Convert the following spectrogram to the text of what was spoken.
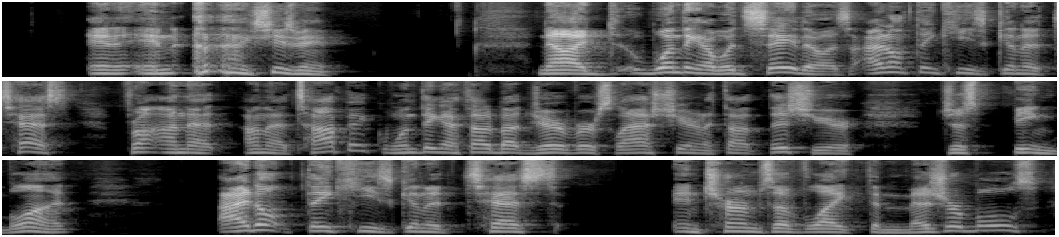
And, and excuse me. Now, I, one thing I would say though is I don't think he's going to test on that on that topic. One thing I thought about Jared Verse last year, and I thought this year, just being blunt, I don't think he's going to test in terms of like the measurables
